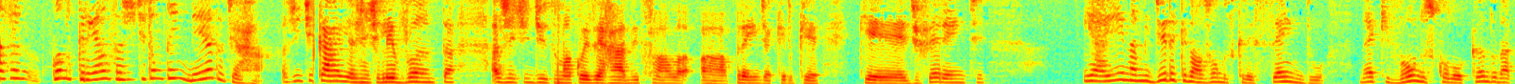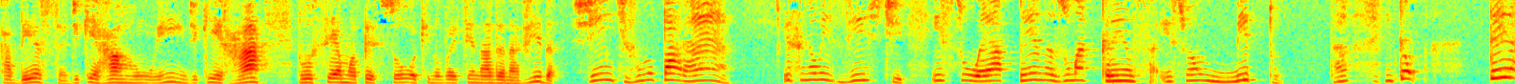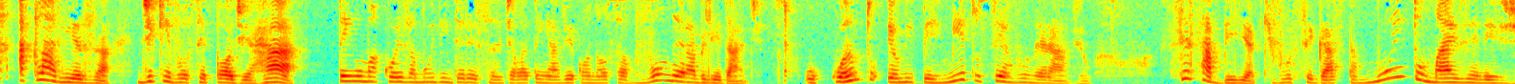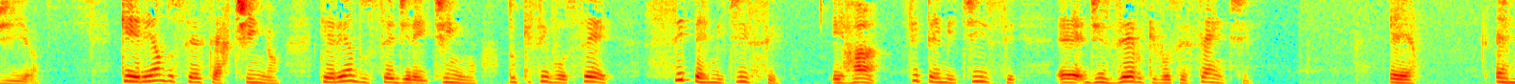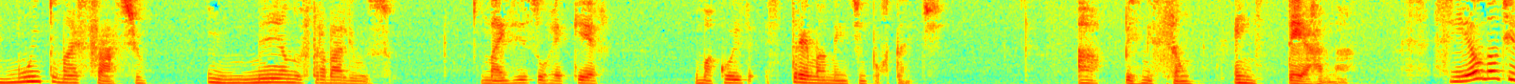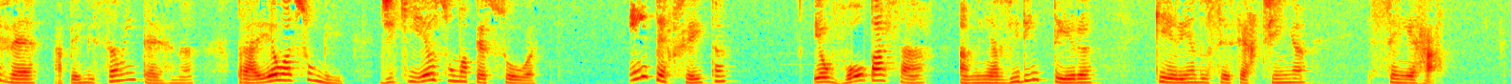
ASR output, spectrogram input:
Mas é, quando criança a gente não tem medo de errar. A gente cai, a gente levanta, a gente diz uma coisa errada e fala, aprende aquilo que é, que é diferente. E aí, na medida que nós vamos crescendo, né, que vão nos colocando na cabeça de que errar é ruim, de que errar você é uma pessoa que não vai ser nada na vida, gente, vamos parar. Isso não existe. Isso é apenas uma crença. Isso é um mito, tá? Então, clareza de que você pode errar tem uma coisa muito interessante, ela tem a ver com a nossa vulnerabilidade. O quanto eu me permito ser vulnerável. Você sabia que você gasta muito mais energia querendo ser certinho, querendo ser direitinho, do que se você se permitisse errar, se permitisse é, dizer o que você sente? É é muito mais fácil e menos trabalhoso. Mas isso requer uma coisa extremamente importante: a permissão interna. Se eu não tiver a permissão interna para eu assumir de que eu sou uma pessoa imperfeita, eu vou passar a minha vida inteira querendo ser certinha sem errar.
